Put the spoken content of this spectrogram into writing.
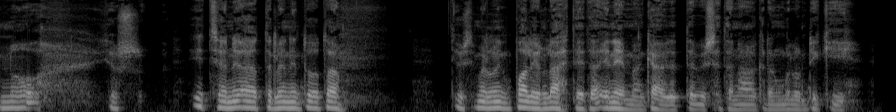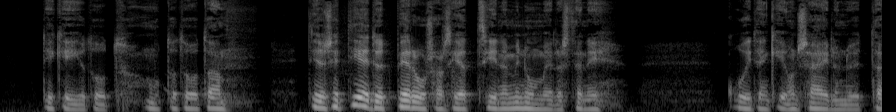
No, jos itseäni ajattelen, niin tuota, tietysti meillä on niin paljon lähteitä enemmän käytettävissä tänä aikana, kun meillä on digi, digijutut. Mutta tuota, tietysti tietyt perusasiat siinä minun mielestäni kuitenkin on säilynyt, että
